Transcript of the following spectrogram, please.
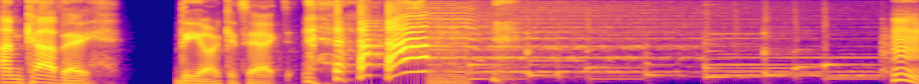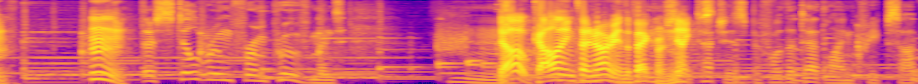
I'm Kaveh, the architect. Hmm. Mm. There's still room for improvement. Hmm. Oh, Colin Tighnari in the background. Nice. Touches before the deadline creeps up.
